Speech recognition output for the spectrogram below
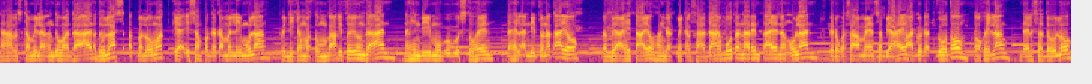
na halos kami lang ang dumadaan. Madulas at malumat kaya isang pagkakamali mo lang, pwede kang matumba. Ito yung daan na hindi mo gugustuhin. Dahil andito na tayo, Babiyahe tayo hanggat may kalsada. Nabutan na rin tayo ng ulan, pero kasama yan sa biyahe. Pagod at gutom, okay lang, dahil sa dulo,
